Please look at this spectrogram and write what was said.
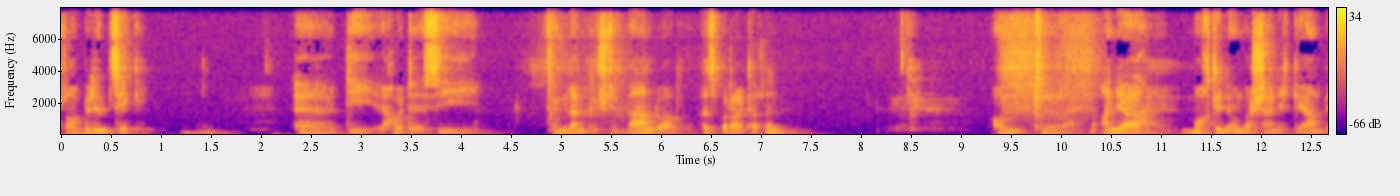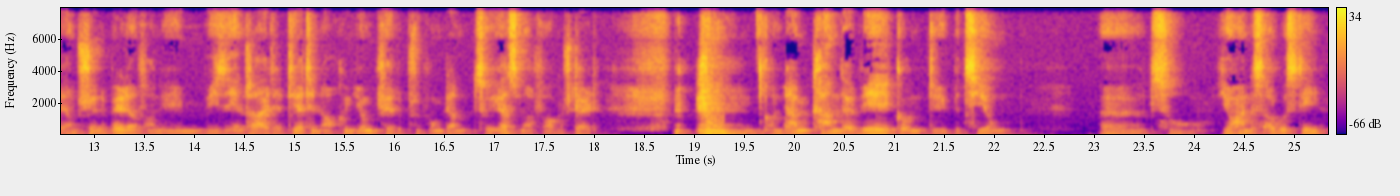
Frau Willemzig. Mhm. Äh, die heute ist sie im Landgestüt Bahndorf als Bereiterin. Und äh, Anja mochte ihn unwahrscheinlich gern. Wir haben schöne Bilder von ihm, wie sie ihn reitet. Die hat ihn auch in Jungpferdeprüfung dann zuerst mal vorgestellt. Und dann kam der Weg und die Beziehung äh, zu Johannes Augustin.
